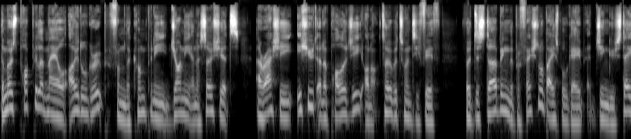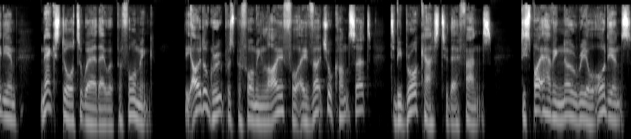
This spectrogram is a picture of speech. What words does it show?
The most popular male idol group from the company Johnny and Associates, Arashi, issued an apology on October 25th for disturbing the professional baseball game at Jingu Stadium next door to where they were performing. The idol group was performing live for a virtual concert to be broadcast to their fans. Despite having no real audience,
